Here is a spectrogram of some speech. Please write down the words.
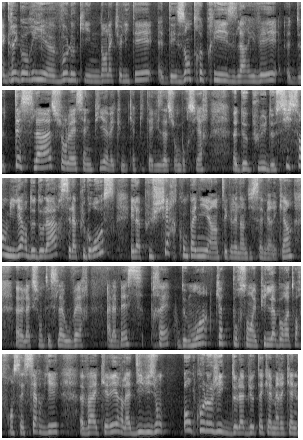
Grégory Volokin, dans l'actualité des entreprises, l'arrivée de Tesla sur le S&P avec une capitalisation boursière de plus de 600 milliards de dollars. C'est la plus grosse et la plus chère compagnie à intégrer l'indice américain. Euh, l'action Tesla ouvert à la baisse près de moins 4%. Et puis le laboratoire français Servier va acquérir la division oncologique de la biotech américaine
